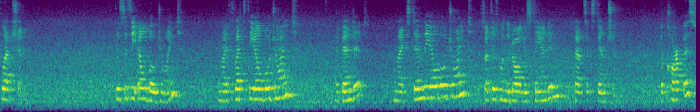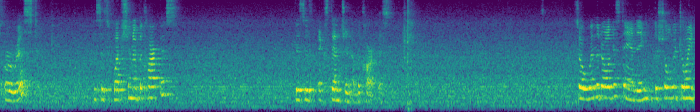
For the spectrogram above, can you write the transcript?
flexion. This is the elbow joint. When I flex the elbow joint, I bend it. When I extend the elbow joint, such as when the dog is standing, that's extension. The carpus or wrist, this is flexion of the carpus. This is extension of the carpus. So when the dog is standing, the shoulder joint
